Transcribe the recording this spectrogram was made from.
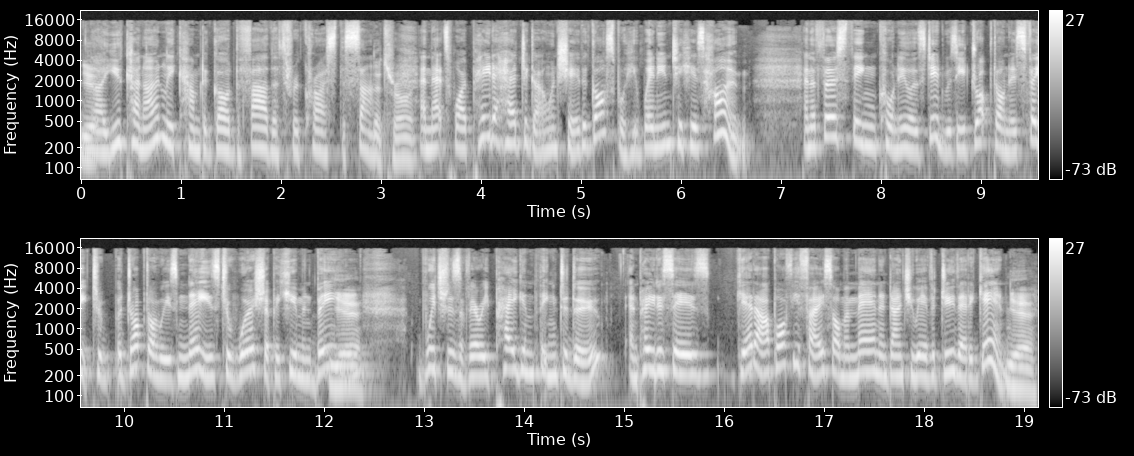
Yeah. No, you can only come to God the Father through Christ the Son. That's right. And that's why Peter had to go and share the gospel. He went into his home. And the first thing Cornelius did was he dropped on his feet, to, dropped on his knees to worship a human being. Yeah. Which was a very pagan thing to do. And Peter says, Get up off your face, I'm a man, and don't you ever do that again Yeah.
